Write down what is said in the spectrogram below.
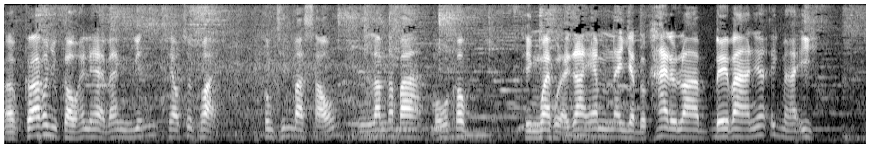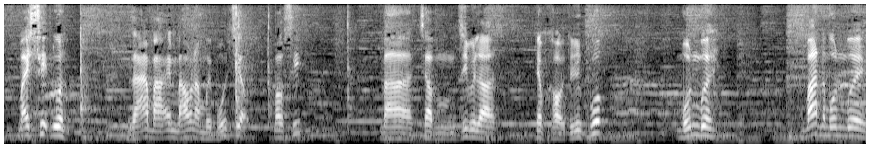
À, các bác có nhu cầu hãy liên hệ với anh Nguyễn theo số điện thoại 0936 583 110 thì ngoài của đại gia em này nhập được hai đôi loa B3 nhé X2i máy xịn luôn. Giá báo em báo là 14 triệu bao ship. Và trầm JBL nhập khẩu từ Trung Quốc 40 bát là 40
